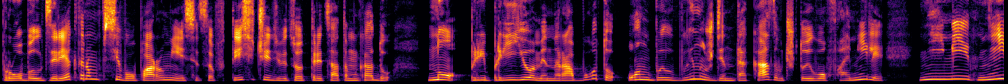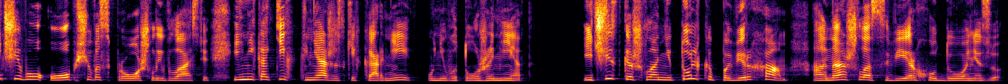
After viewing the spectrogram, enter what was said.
пробыл директором всего пару месяцев в 1930 году, но при приеме на работу он был вынужден доказывать, что его фамилия не имеет ничего общего с прошлой властью, и никаких княжеских корней у него тоже нет. И чистка шла не только по верхам, она шла сверху донизу.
